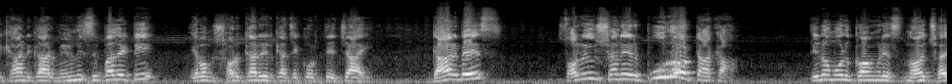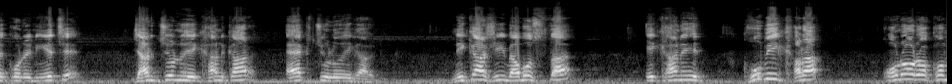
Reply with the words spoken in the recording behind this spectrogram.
এখানকার মিউনিসিপ্যালিটি এবং সরকারের কাছে করতে চাই। গার্বেজ সলিউশনের পুরো টাকা তৃণমূল কংগ্রেস নয় ছয় করে নিয়েছে, যার জন্য এখানকার এক চুলো এগায়নি নিকাশি ব্যবস্থা এখানে খুবই খারাপ। কোনো রকম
